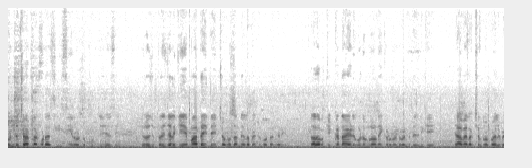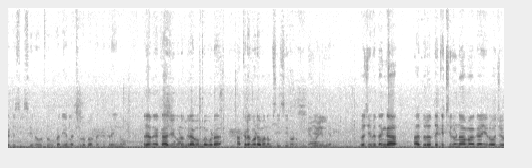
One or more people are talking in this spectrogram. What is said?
రెండు చోట్ల కూడా సీసీ రోడ్లు పూర్తి చేసి ఈరోజు ప్రజలకి ఏ మాట అయితే ఇచ్చామో దాన్ని నిలబెట్టుకోవడం జరిగింది. దాదాపు ఇక్కడ నాయుడుగూడెంలోనే ఇక్కడ ఉన్నటువంటి దీనికి యాభై లక్షల రూపాయలు పెట్టి సీసీ రోడ్డు పదిహేను లక్షల రూపాయలు పెట్టి డ్రైను. అదేవిధంగా కాజీగూడెం గ్రామంలో కూడా అక్కడ కూడా మనం సీసీ రోడ్డు పూర్తి చేయడం జరిగింది. ఈరోజు ఈ విధంగా అభివృద్ధికి చిరునామాగా ఈరోజు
